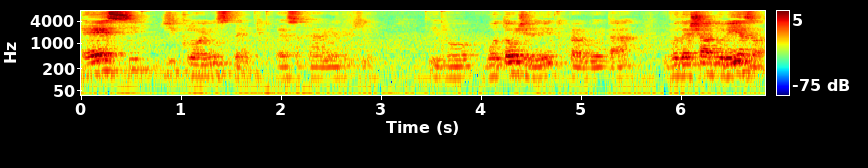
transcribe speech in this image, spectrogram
S de Clone Stamp, essa ferramenta aqui. E vou botão direito para aumentar, vou deixar a dureza,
